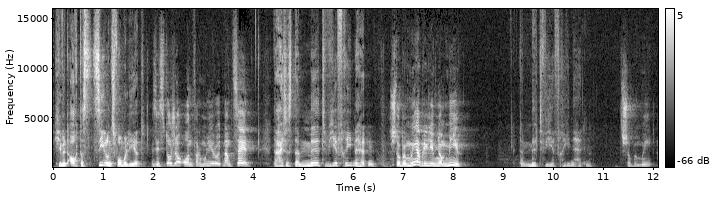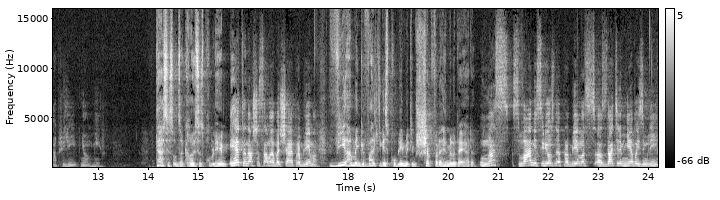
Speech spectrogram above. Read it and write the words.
Hier wird auch das Ziel uns formuliert. Здесь тоже он формулирует нам цель, Da heißt es, damit wir Frieden hätten. чтобы мы обрели в нем мир. Damit wir Frieden hätten. Чтобы мы обрели в нем мир. Das ist unser größtes Problem. И это наша самая большая проблема. Wir haben ein gewaltiges Problem mit dem Schöpfer der Himmel und der Erde. У нас с вами серьезная проблема с Создателем неба и земли.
